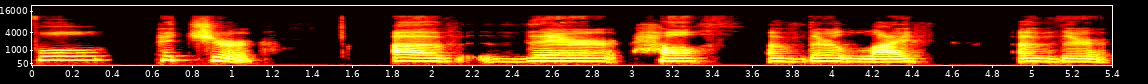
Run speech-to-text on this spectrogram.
full picture of their health, of their life, of their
